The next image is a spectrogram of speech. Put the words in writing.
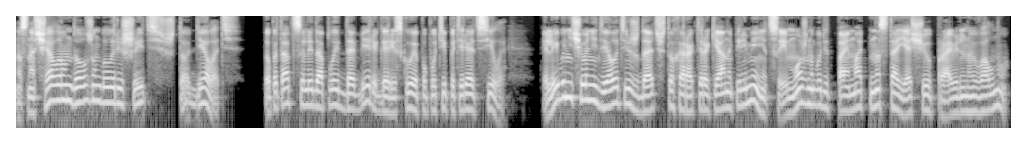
Но сначала он должен был решить, что делать. Попытаться ли доплыть до берега, рискуя по пути потерять силы — либо ничего не делать и ждать, что характер океана переменится, и можно будет поймать настоящую правильную волну.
